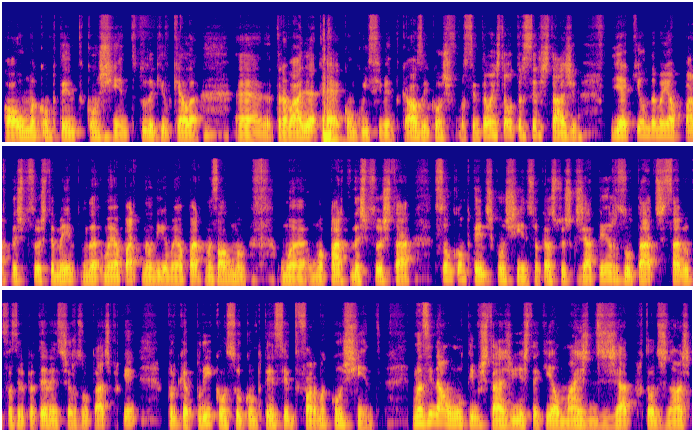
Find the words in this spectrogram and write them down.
ou uma competente consciente. Tudo aquilo que ela uh, trabalha é com conhecimento de causa e com esforço. Então, este é o terceiro estágio e é aqui onde a maior parte das pessoas também, a maior parte, não digo a maior parte, mas alguma uma, uma parte das pessoas está, são competentes conscientes. São aquelas pessoas que já têm resultados, sabem o que fazer para terem esses resultados. Porquê? Porque aplicam a sua competência de forma consciente. Mas ainda há um último estágio, e este aqui é o mais desejado por todos nós,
